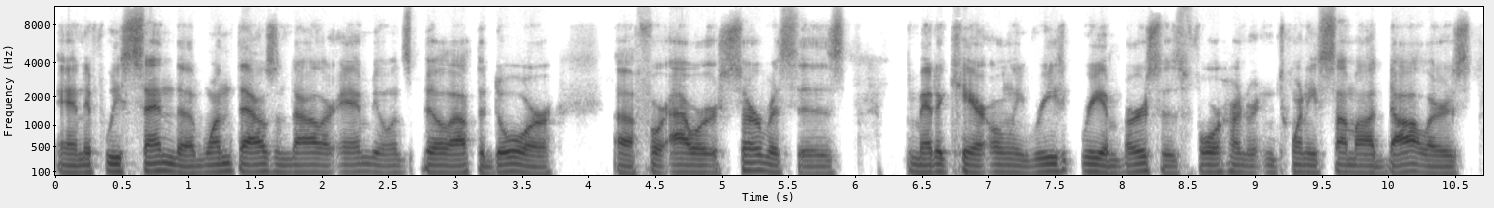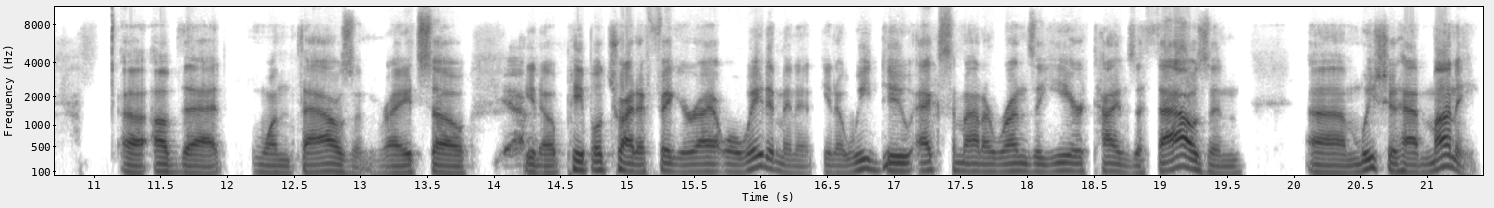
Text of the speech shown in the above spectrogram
And if we send a one thousand dollar ambulance bill out the door uh, for our services, Medicare only re- reimburses four hundred and twenty some odd dollars uh, of that 1000 right so yeah. you know people try to figure out well wait a minute you know we do x amount of runs a year times a thousand um, we should have money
